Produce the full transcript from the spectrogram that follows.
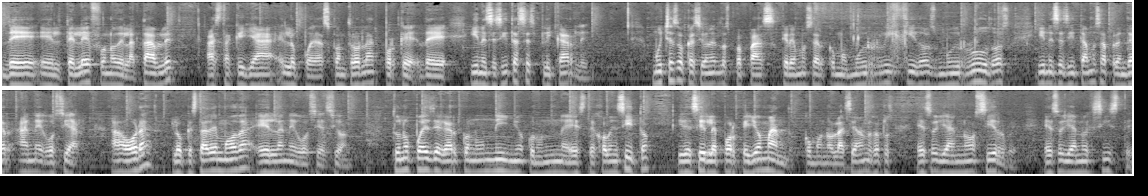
del teléfono, de la tablet, hasta que ya lo puedas controlar, porque y necesitas explicarle. Muchas ocasiones los papás queremos ser como muy rígidos, muy rudos y necesitamos aprender a negociar. Ahora lo que está de moda es la negociación. Tú no puedes llegar con un niño, con un este, jovencito y decirle, porque yo mando, como nos lo hacían nosotros, eso ya no sirve, eso ya no existe,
